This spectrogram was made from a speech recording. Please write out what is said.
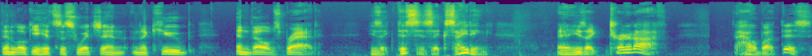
Then Loki hits the switch and, and the cube envelops Brad. He's like, This is exciting. And he's like, turn it off. How about this?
